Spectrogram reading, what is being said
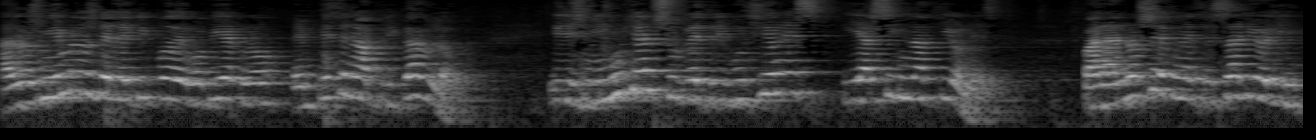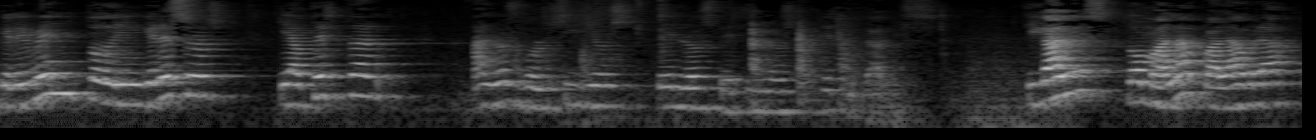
a los miembros del equipo de gobierno empiecen a aplicarlo y disminuyan sus retribuciones y asignaciones para no ser necesario el incremento de ingresos que afectan a los bolsillos de los vecinos de Cigales. Cigales toma la palabra,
